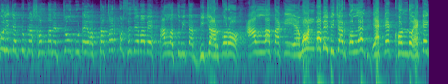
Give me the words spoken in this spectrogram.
কলিজার টুকরা সন্তানের চোখ উঠাই অত্যাচার করছে যেভাবে, আল্লাহ তুমি তার বিচার করো। আল্লাহ তাকে এমন ভাবে বিচার করলেন, এক এক খণ্ড, এক এক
